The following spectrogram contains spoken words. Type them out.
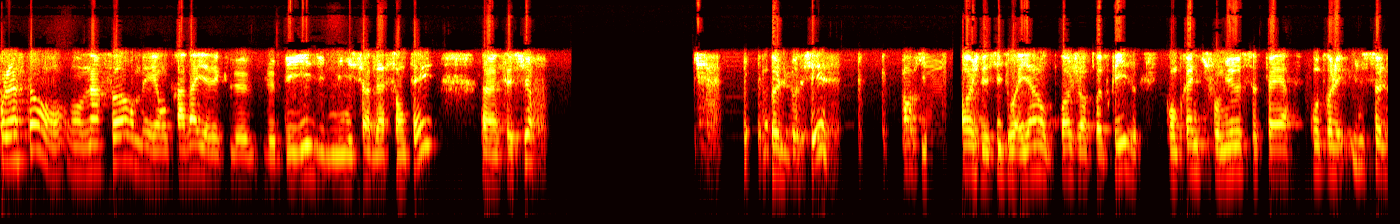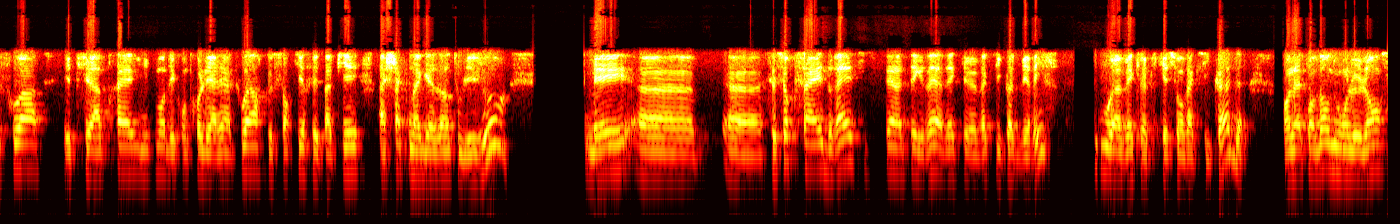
pour l'instant, on, on, informe et on travaille avec le, le BI du ministère de la Santé. c'est sûr un peu le dossier proches des citoyens ou proches d'entreprises comprennent qu'il faut mieux se faire contrôler une seule fois et puis après uniquement des contrôles aléatoires que sortir ses papiers à chaque magasin tous les jours. Mais euh, euh, c'est sûr que ça aiderait si c'était intégré avec euh, Vaxicode Verif ou avec l'application Vaxicode. En attendant, nous on le lance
